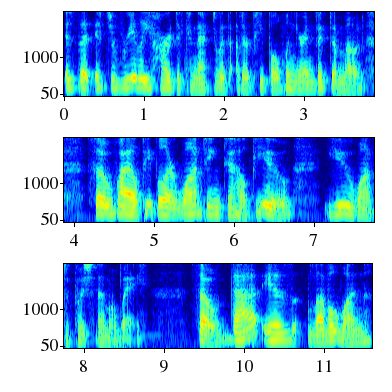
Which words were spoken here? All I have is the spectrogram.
is that it's really hard to connect with other people when you're in victim mode. So, while people are wanting to help you, you want to push them away. So, that is level 1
